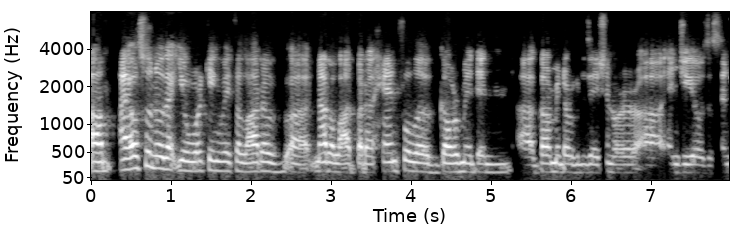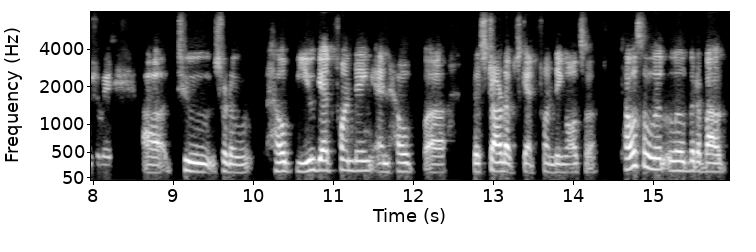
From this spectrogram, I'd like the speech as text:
Um, I also know that you're working with a lot of, uh, not a lot, but a handful of government and uh, government organization or uh, NGOs essentially uh, to sort of help you get funding and help uh, the startups get funding also. Tell us a little, little bit about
